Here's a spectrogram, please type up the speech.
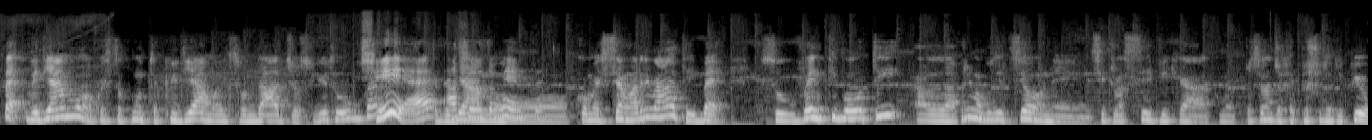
Beh, vediamo a questo punto, chiudiamo il sondaggio su YouTube. Sì, eh, Vediamo assolutamente. come siamo arrivati. Beh, su 20 voti alla prima posizione si classifica come il personaggio che è piaciuto di più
